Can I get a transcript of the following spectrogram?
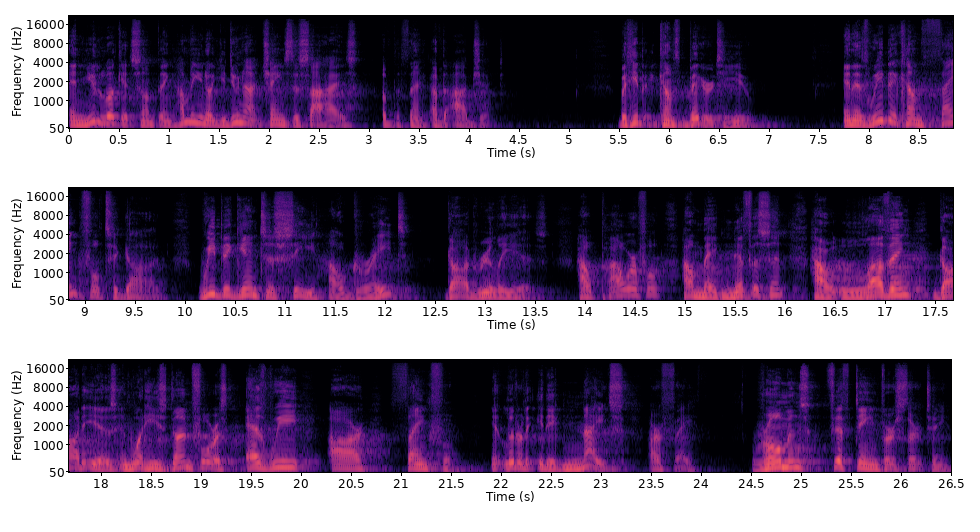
and you look at something, how many of you know you do not change the size of the thing, of the object? But He becomes bigger to you. And as we become thankful to God, we begin to see how great God really is how powerful, how magnificent, how loving God is and what he's done for us as we are thankful. It literally it ignites our faith. Romans 15 verse 13.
